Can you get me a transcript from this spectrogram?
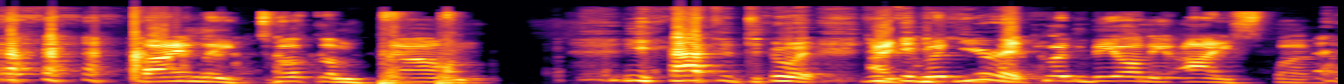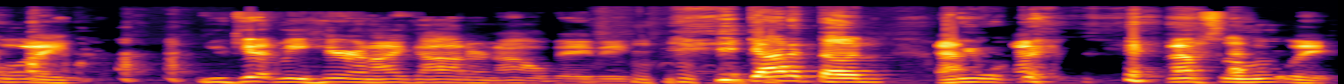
finally took them down. You have to do it. You I can couldn't- hear I it. couldn't be on the ice, but boy, you get me here, and I got her now, baby. You got it done. We were, Absolutely.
